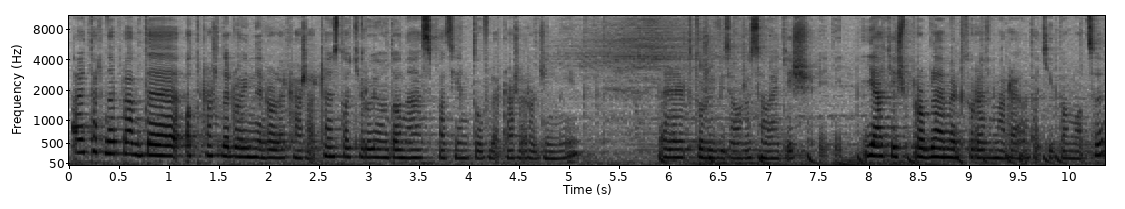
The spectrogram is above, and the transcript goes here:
ale tak naprawdę od każdego innego lekarza. Często kierują do nas pacjentów lekarze rodzinni, e, którzy widzą, że są jakieś, jakieś problemy, które wymagają takiej pomocy.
